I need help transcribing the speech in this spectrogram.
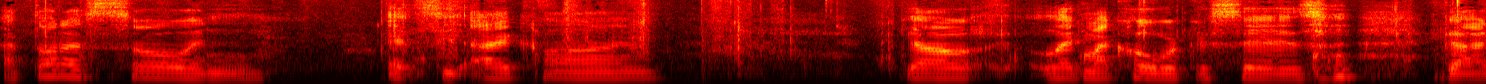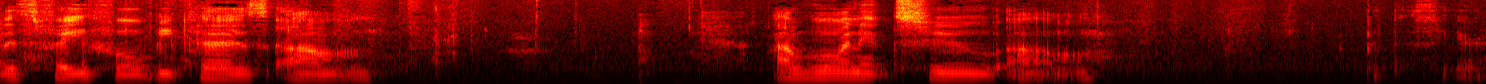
I thought I saw an Etsy icon. Y'all, like my coworker says, God is faithful because um, I wanted to um, put this here.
